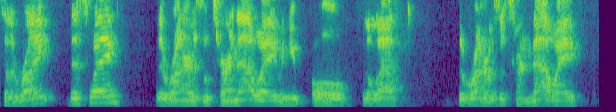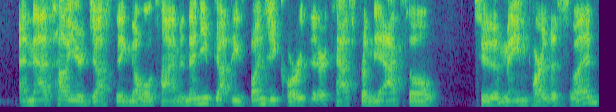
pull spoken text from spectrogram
to the right this way, the runners will turn that way. When you pull to the left, the runners will turn that way. And that's how you're adjusting the whole time. And then you've got these bungee cords that are attached from the axle to the main part of the sled.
